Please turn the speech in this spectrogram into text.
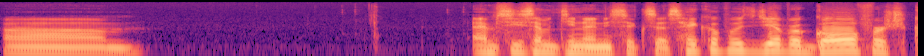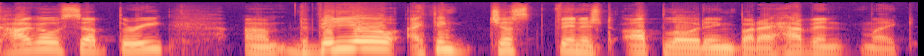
Um, MC1796 says, Hey, Couples, do you have a goal for Chicago sub three? Um, the video, I think, just finished uploading, but I haven't like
